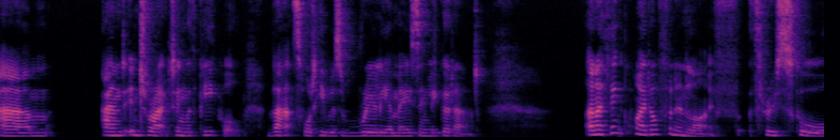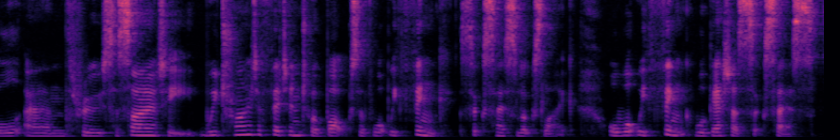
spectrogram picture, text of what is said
um, and interacting with people. That's what he was really amazingly good at. And I think quite often in life, through school and through society, we try to fit into a box of what we think success looks like or what we think will get us success.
